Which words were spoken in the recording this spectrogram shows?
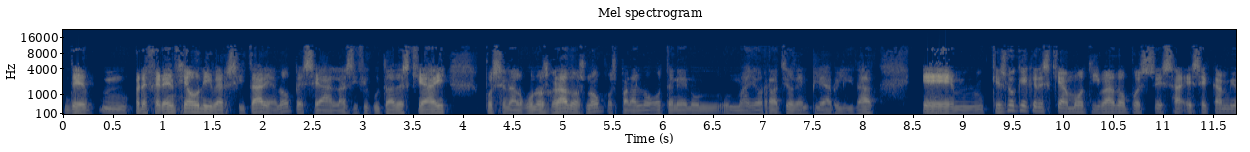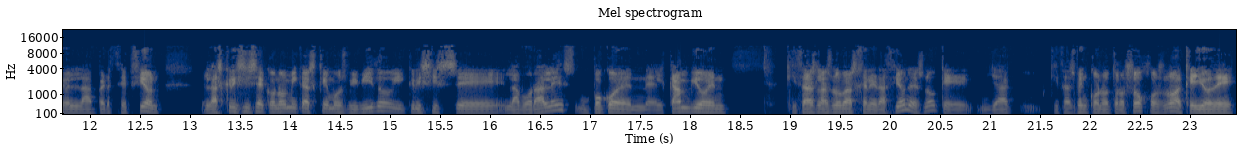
de mm, preferencia universitaria, ¿no? Pese a las dificultades que hay, pues en algunos grados, ¿no? Pues para luego tener un, mayor ratio de empleabilidad. Em, ¿Qué es lo que crees que ha motivado, pues, ese cambio en la percepción? Las crisis económicas que hemos vivido y crisis eh, laborales, un poco en el cambio en quizás las nuevas generaciones, ¿no? Que ya quizás ven con otros ojos, ¿no? Aquello de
